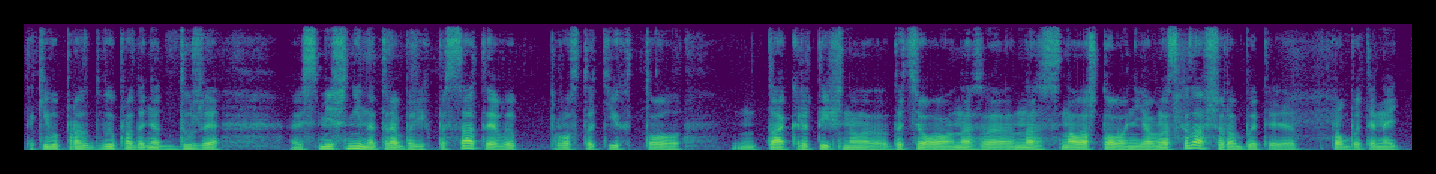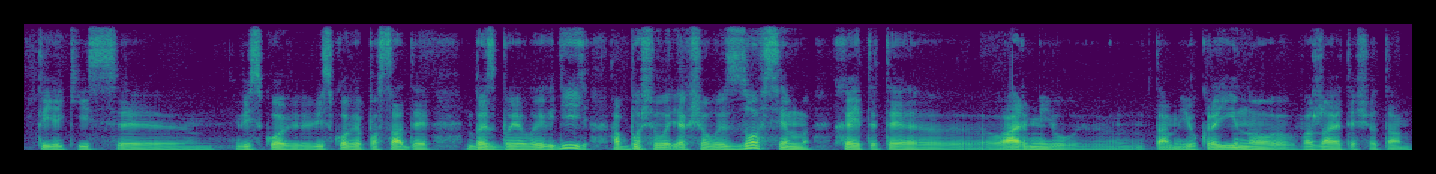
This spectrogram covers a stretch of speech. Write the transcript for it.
такі виправдання дуже е, смішні, не треба їх писати. Ви просто ті, хто так критично до цього нас, нас налаштовані, я вам не сказав, що робити. Пробуйте знайти якісь е, військові, військові посади без бойових дій, або ж ви, якщо ви зовсім хейтите е, армію е, там, і Україну, вважаєте, що там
